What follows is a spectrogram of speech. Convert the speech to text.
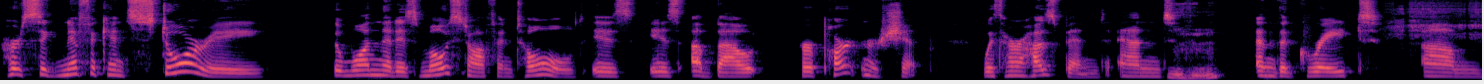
her significant story, the one that is most often told is is about her partnership with her husband and mm-hmm. and the great um,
